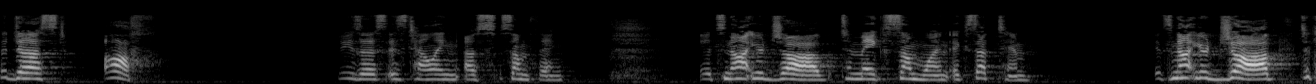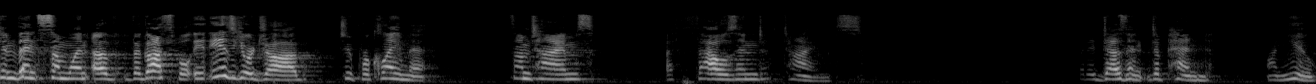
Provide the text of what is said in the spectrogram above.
the dust off. Jesus is telling us something. It's not your job to make someone accept him. It's not your job to convince someone of the gospel. It is your job to proclaim it. Sometimes a thousand times. But it doesn't depend on you.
